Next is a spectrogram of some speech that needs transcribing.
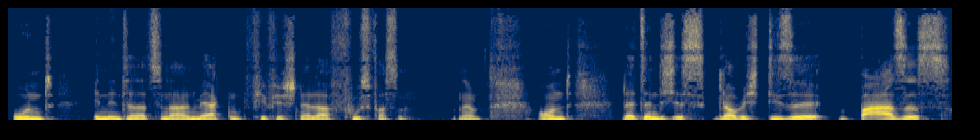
und in internationalen Märkten viel, viel schneller Fuß fassen. Ne? Und letztendlich ist, glaube ich, diese Basis,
